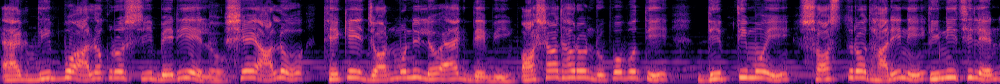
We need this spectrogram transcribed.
এক দিব্য আলোকরশ্মি বেরিয়ে এলো। সে আলো থেকে জন্ম নিল এক দেবী। অসাধারণ রূপবতী, দীপ্তিময়ী শস্ত্রধারিণী তিনি ছিলেন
